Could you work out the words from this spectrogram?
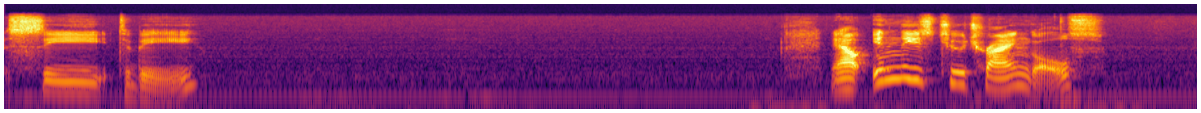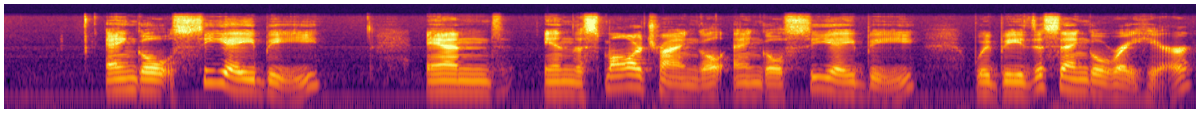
C to B. Now, in these two triangles, angle CAB and in the smaller triangle, angle CAB would be this angle right here.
